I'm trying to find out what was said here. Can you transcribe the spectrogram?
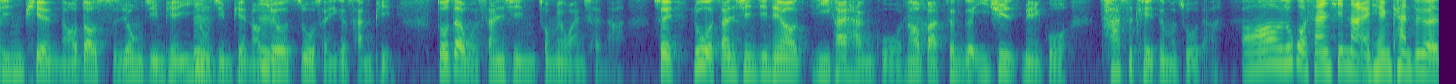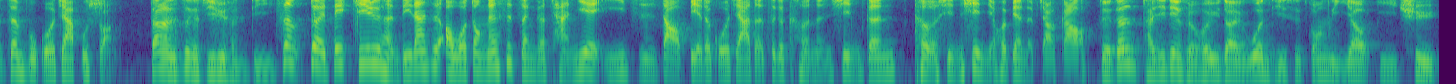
晶片，嗯、然后到使用晶片、应用晶片，嗯、然后最后做成一个产品，嗯、都在我三星中间完成啊。所以，如果三星今天要离开韩国，然后把整个移去美国，它是可以这么做的啊。哦，如果三星哪一天看这个政府国家不爽。当然，这个几率很低。这对低几率很低，但是哦，我懂，那是整个产业移植到别的国家的这个可能性跟可行性也会变得比较高。对，但是台积电可能会遇到一个问题是，光你要移去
